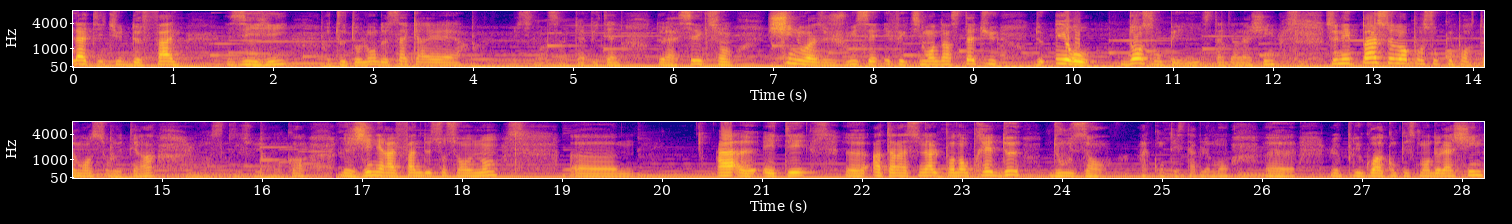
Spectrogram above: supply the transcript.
l'attitude de Fan Zihi tout au long de sa carrière. Mais si l'ancien capitaine de la sélection chinoise jouissait effectivement d'un statut de héros dans son pays, c'est-à-dire la Chine, ce n'est pas seulement pour son comportement sur le terrain, lorsqu'il jouait encore le général fan de son surnom, euh, a euh, été euh, international pendant près de 12 ans. Incontestablement, le plus gros accomplissement de la Chine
